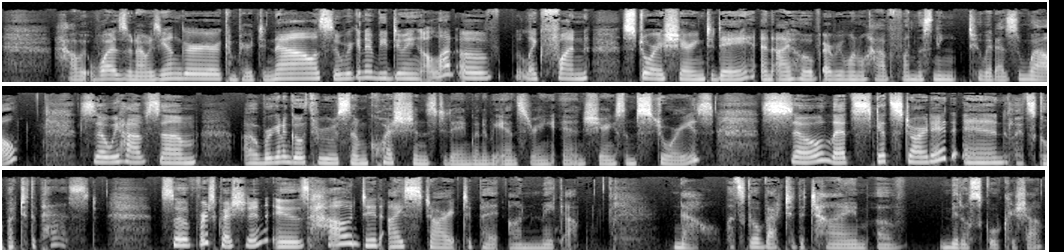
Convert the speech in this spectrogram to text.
how it was when I was younger compared to now. So we're going to be doing a lot of like fun story sharing today and I hope everyone will have fun listening to it as well. So we have some uh, we're going to go through some questions today. I'm going to be answering and sharing some stories. So let's get started and let's go back to the past. So, first question is How did I start to put on makeup? Now, let's go back to the time of middle school, Kriesha.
